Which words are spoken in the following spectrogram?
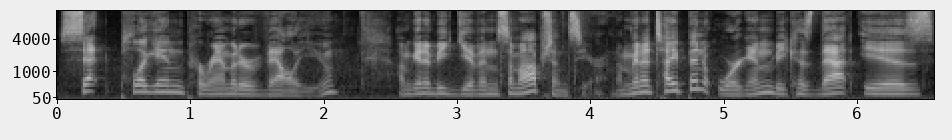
set plugin parameter value, I'm going to be given some options here. I'm going to type in organ because that is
